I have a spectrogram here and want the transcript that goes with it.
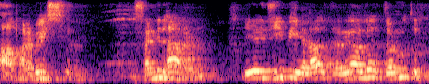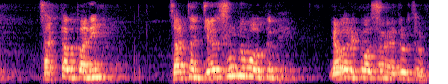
ఆ పరమేశ్వరుడు సన్నిధానం ఏ జీవి ఎలా జరగాలో జరుగుతుంది. చట్టం పని చట్టం చేసుకుంటూ పోతుంది. ఎవరి కోసం ఎదురుతుంది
